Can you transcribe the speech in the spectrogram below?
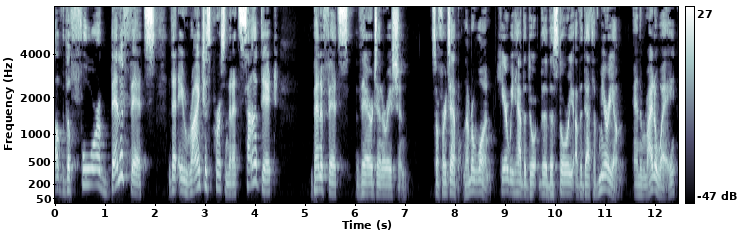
of the four benefits that a righteous person, that a tzaddik benefits their generation. So for example, number one, here we have the, do- the, the story of the death of Miriam. And then right away,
